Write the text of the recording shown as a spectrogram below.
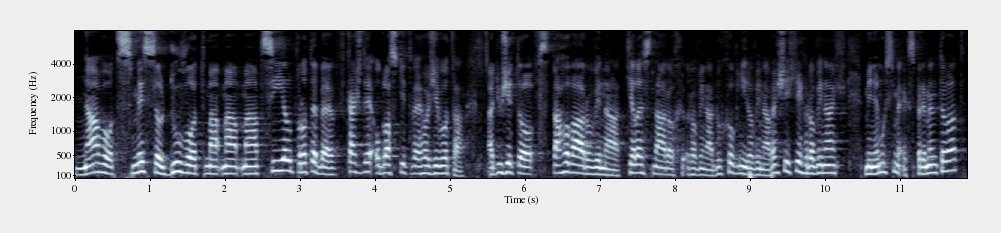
návod, smysl, důvod, má, má, má cíl pro tebe v každé oblasti tvého života. Ať už je to vztahová rovina, tělesná rovina, duchovní rovina. Ve všech těch rovinách my nemusíme experimentovat,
